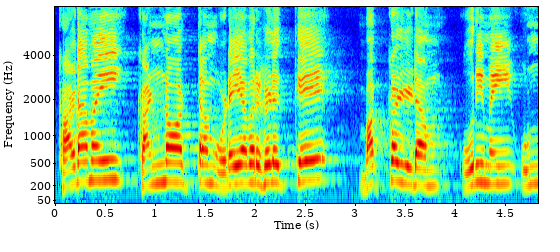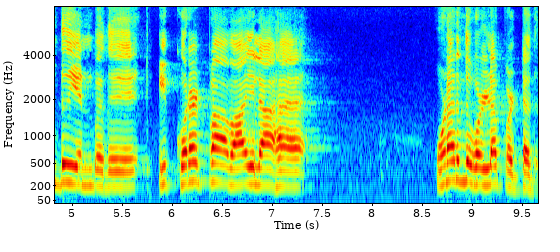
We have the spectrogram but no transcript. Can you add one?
கடமை கண்ணோட்டம் உடையவர்களுக்கே மக்களிடம் உரிமை உண்டு என்பது இக்குரட்பா வாயிலாக உணர்ந்து கொள்ளப்பட்டது.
